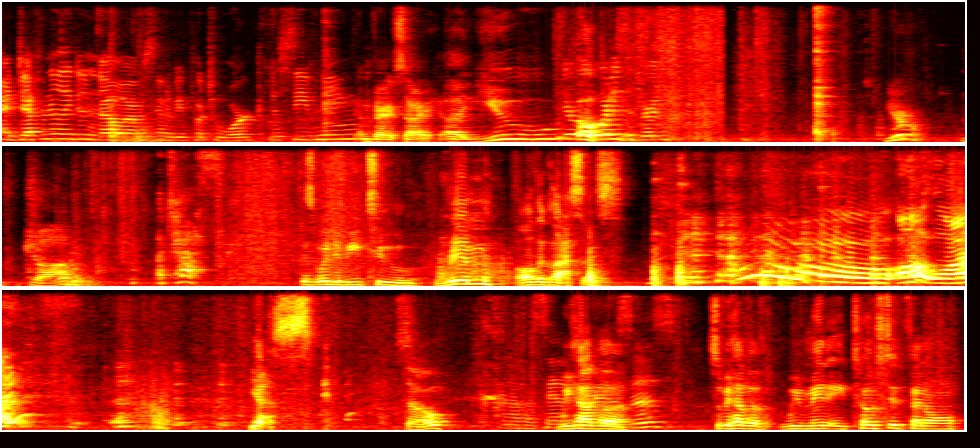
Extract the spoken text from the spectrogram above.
I definitely didn't know I was going to be put to work this evening. I'm very sorry. Uh, you. Your oh, reward is a drink. your job A task. is going to be to rim all the glasses. Oh, all at once? Yes. So, I don't know how We have a- is. So we have a we've made a toasted fennel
